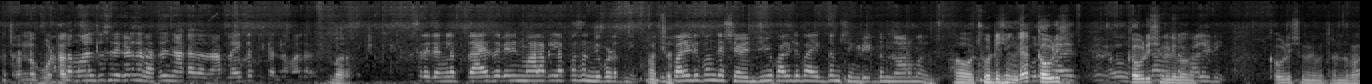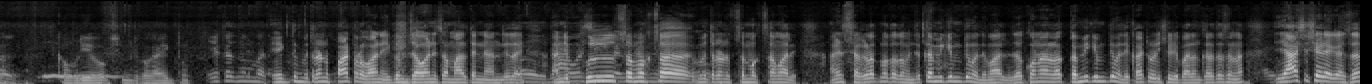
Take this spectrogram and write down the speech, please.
मित्रांनो बोटात माल दुसरीकडे राहतो नाकाचा. आपला एकच ठिकाणचा माल. बरं. दुसऱ्या जंगलात जायचं बी नाही माल आपल्याला पसंत बी पडत नाही. अच्छा. क्वालिटी पण त्या शेळ्यांची क्वालिटी पहा एकदम शिंगडी एकदम नॉर्मल हो छोटी शिंगडी आहे, कवडी कवडी शिंगडी बघा. क्वालिटी कवडी शिंगडी मित्रांनो बघा. कवडी शिंगडी बघा एकदम एकच नंबर. एकदम मित्रांनो पाठरवान एकदम जवानीचा माल त्यांनी आणलेला आहे. हो, आणि फुल चमकचा मित्रांनो चमकचा माल आहे. आणि सगळ्यात महत्वाचं म्हणजे कमी किमतीमध्ये माल आहे. जर कोणाला कमी किमतीमध्ये काटवडी शेळी पालन करत असेल ना या अशा शेळ्या घ्यायचं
